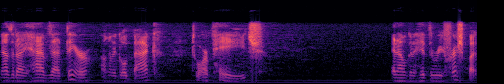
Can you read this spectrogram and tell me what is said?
now that I have that there, I'm going to go back to our page and I'm going to hit the refresh button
